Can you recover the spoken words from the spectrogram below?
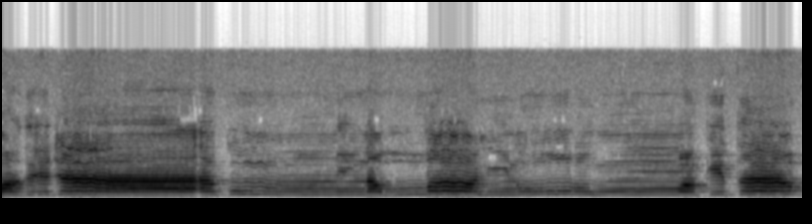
قد جاءكم من الله نور وكتاب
